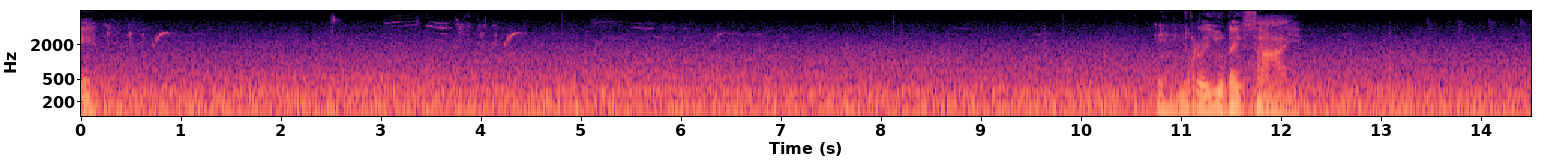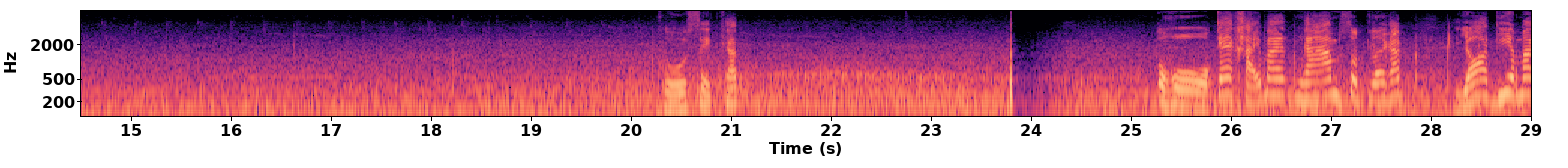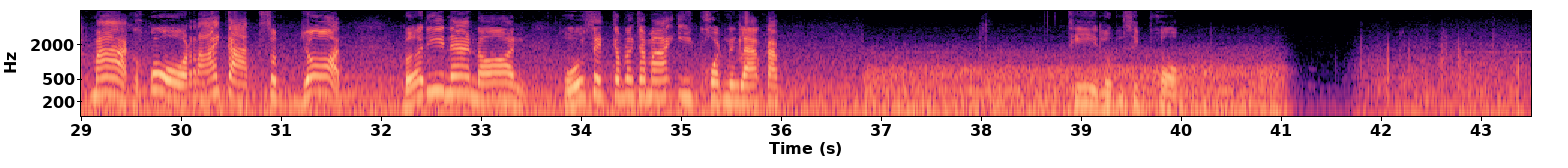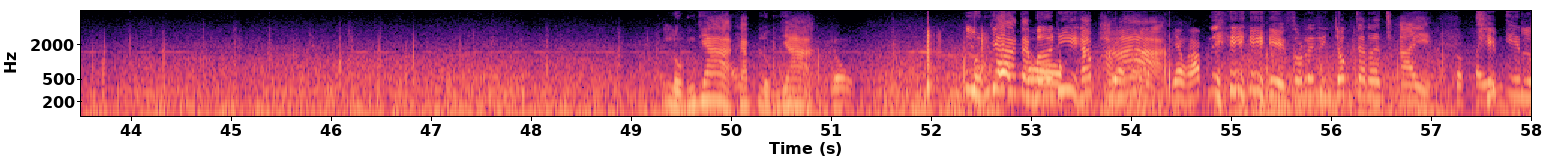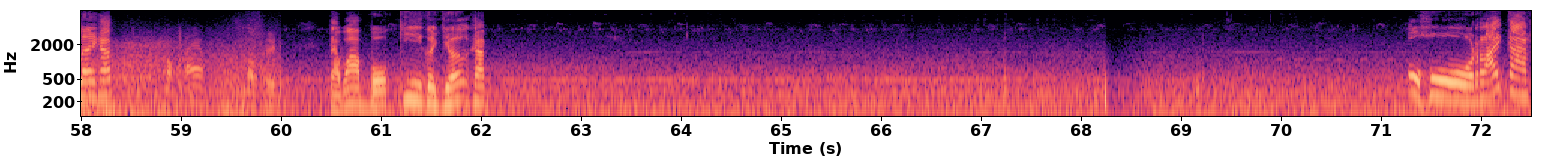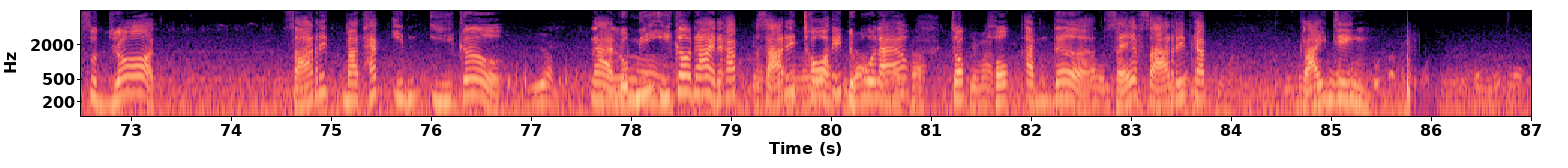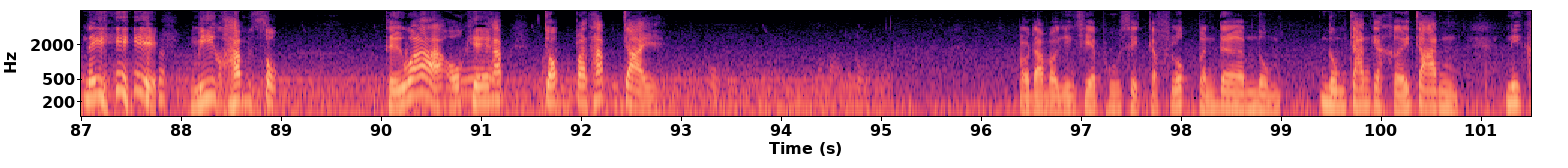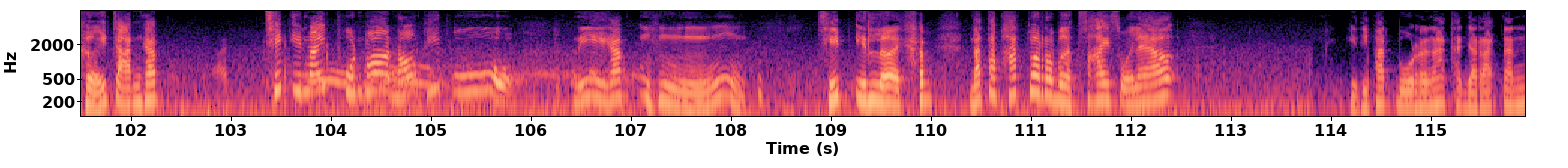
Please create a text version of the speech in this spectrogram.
หรืออยู่ในทรายภูสิทธิ์ครับ โอ้โห แก้ไขมางามสุดเลยครับ ยอดเยี่ยมมาก ๆ โอ้โห ร้ายกาจสุดยอด เบอร์ดี้แน่นอนหูสิทธิ์กำลังจะมาอีกคนหนึ่งแล้วครับ ที่หลุม 16 หลุมยากครับ หลุมยาก ลง หลุมยากแต่เบอร์ดี้ครับอ่าเยี่ยมครับ นี่สุรินทร์ยกเจริญชัยสดตีชิปอินเลยครับ สองแต้มเอาคืนแต่ว่าโบกี้ก็เยอะครับ โอ้โห ร้ายกาจสุดยอด สาริตมาแท็บอินอีเกิล เยี่ยม น่าหลุมนี้อีเกิลได้นะครับ สาริตโชว์ให้ดูแล้ว จบ 6 อันเดอร์ เซฟสาริตครับ ไกลจริง นี่ มีความสุข ถือว่าโอเคครับ จบประทับใจโปรดำบอกยิงเชียร์ภูสิทธิ์กับฟลุกเหมือนเดิม หนุ่มหนุ่มจันทร์กับเขยจันทร์นี่เขยจันทร์ครับ ชิปอินไหมพุนพ่อน้องพี่ภู นี่ครับชิปอินเลยครับ นัทพัฒน์ว่าระเบิดทรายสวยแล้ว อิทธิพัฒน์บูรณะธัญรัตน์นั้น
